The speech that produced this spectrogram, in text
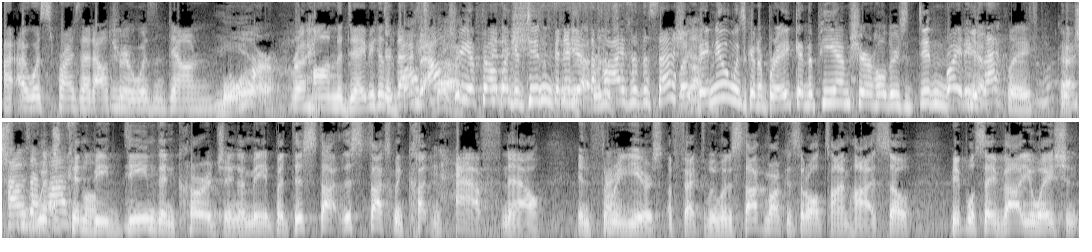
I, I was surprised that Altria mm. wasn't down more, more right. on the day because it that Altria felt finished, like it didn't finish yeah. the highs of the session. Like yeah. they knew it was going to break, and the PM shareholders didn't. Right, exactly. Yeah. Okay. Which, How is that which possible? can be deemed encouraging. I mean, but this stock this stock's been cut in half now in three right. years, effectively, when the stock market's at all time highs. So people say valuation.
